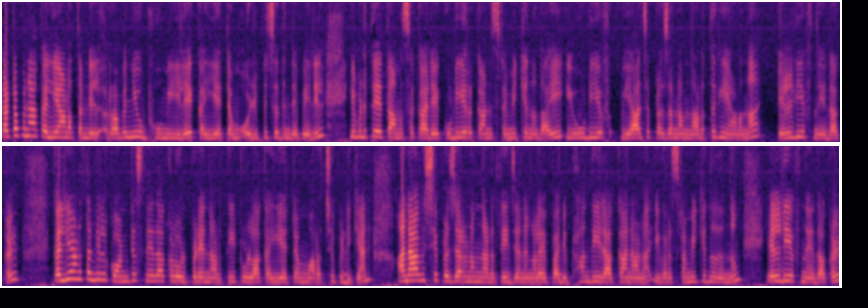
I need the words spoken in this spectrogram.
കട്ടപ്പന കല്യാണത്തണ്ടിൽ റവന്യൂ ഭൂമിയിലെ കയ്യേറ്റം ഒഴിപ്പിച്ചതിന്റെ പേരിൽ ഇവിടുത്തെ താമസക്കാരെ കുടിയിറക്കാൻ ശ്രമിക്കുന്നതായി യു ഡി എഫ് വ്യാജ പ്രചരണം നടത്തുകയാണെന്ന് എൽ ഡി എഫ് നേതാക്കൾ. കല്യാണത്തണ്ടിൽ കോൺഗ്രസ് നേതാക്കൾ ഉൾപ്പെടെ നടത്തിയിട്ടുള്ള കയ്യേറ്റം മറച്ചുപിടിക്കാൻ അനാവശ്യ പ്രചാരണം നടത്തി ജനങ്ങളെ പരിഭ്രാന്തിയിലാക്കാനാണ് ഇവർ ശ്രമിക്കുന്നതെന്നും എൽ നേതാക്കൾ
